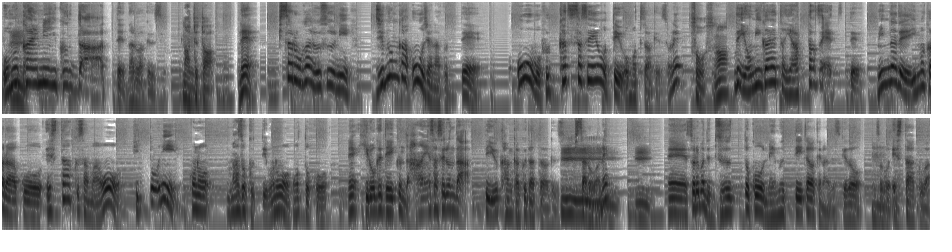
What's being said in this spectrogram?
うんお迎えに行くんだってなるわけですよ。なってた。ね。ピサロが要するに、自分が王じゃなくって、王を復活させようっていう思ってたわけですよね。そうっすな。で、蘇った、やったぜっつって、みんなで今からこう、エスターク様を筆頭に、この魔族っていうものをもっとこう、ね、広げていくんだ、反映させるんだっていう感覚だったわけですよ、ピサロはね。うん。えーそれまでずっとこう眠っていたわけなんですけど、うんそのエスタークは。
